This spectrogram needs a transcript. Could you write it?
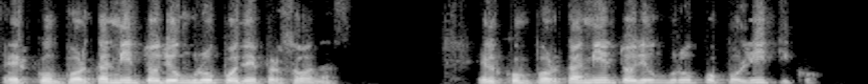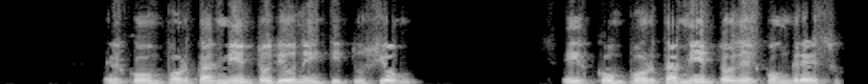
El comportamiento de un grupo de personas. El comportamiento de un grupo político el comportamiento de una institución, el comportamiento del Congreso,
